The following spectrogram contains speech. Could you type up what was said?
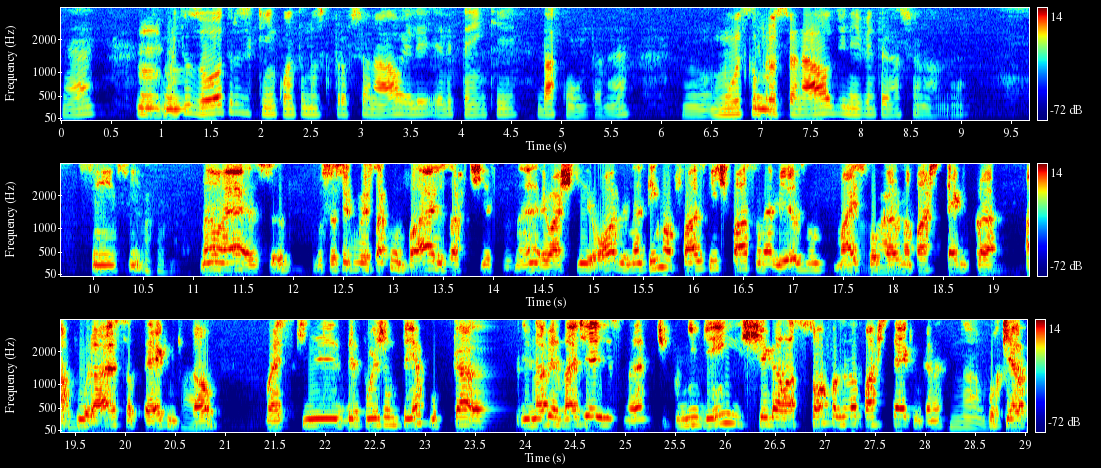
né? Uhum. muitos outros que, enquanto músico profissional, ele, ele tem que dar conta, né? Um músico sim. profissional de nível internacional, né? Sim, sim. Não, é, se você conversar com vários artistas, né, eu acho que, óbvio, né, tem uma fase que a gente passa, né, mesmo, mais focado na parte técnica para apurar essa técnica e tal, mas que depois de um tempo, cara, e na verdade é isso, né? Tipo, ninguém chega lá só fazendo a parte técnica, né? Não. Porque a,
